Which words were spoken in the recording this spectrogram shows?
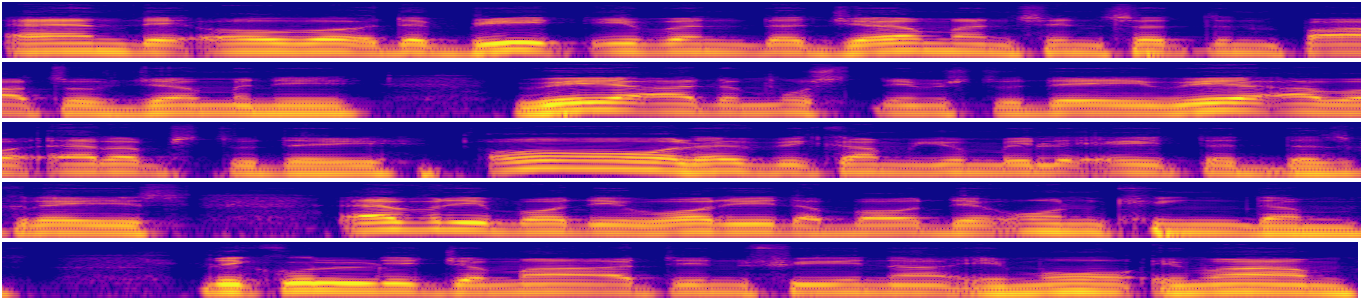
and they over they beat even the Germans in certain parts of Germany. Where are the Muslims today? Where are our Arabs today? All have become humiliated, disgraced. Everybody worried about their own kingdom. Likulli jama'atin fina imam.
